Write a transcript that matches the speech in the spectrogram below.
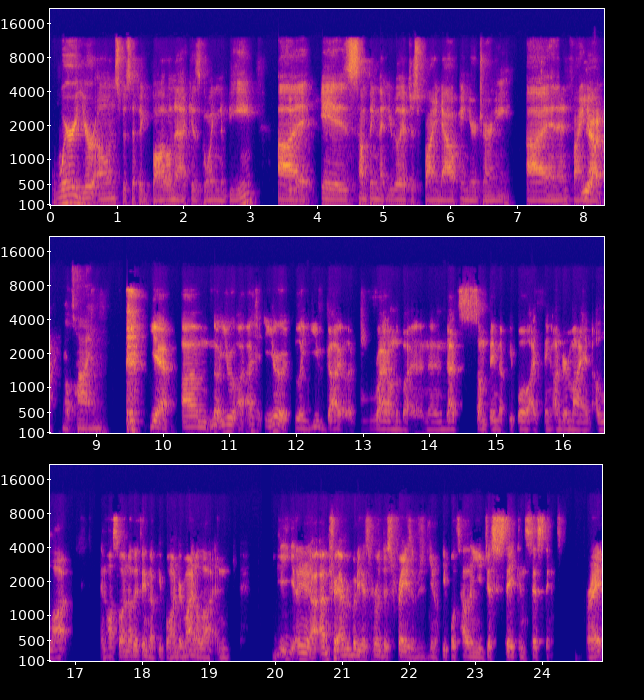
where your own specific bottleneck is going to be uh, yeah. is something that you really have to find out in your journey uh, and then find yeah. out real time. yeah. Um, no, you're you're like you've got it like right on the button, and that's something that people I think undermine a lot. And also another thing that people undermine a lot, and you know, I'm sure everybody has heard this phrase of you know people telling you just stay consistent, right?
